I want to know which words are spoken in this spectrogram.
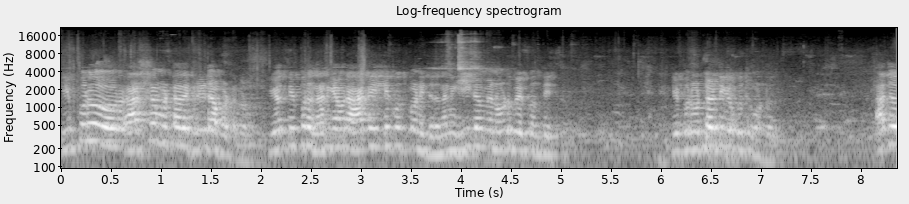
ಇಬ್ಬರು ರಾಷ್ಟ್ರ ಮಟ್ಟದ ಕ್ರೀಡಾಪಟುಗಳು. ಇವತ್ತಿಬ್ಬರು ನನಗೆ ಅವರು ಆಗ ಇಲ್ಲಿ ಕೂತ್ಕೊಂಡಿದ್ರು. ನನಗೆ ಈಗೊಮ್ಮೆ ನೋಡಬೇಕು ಅಂತ ಇತ್ತು. ಇಬ್ಬರು ಒಟ್ಟೊಟ್ಟಿಗೆ ಕೂತ್ಕೊಂಡರು. ಅದು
